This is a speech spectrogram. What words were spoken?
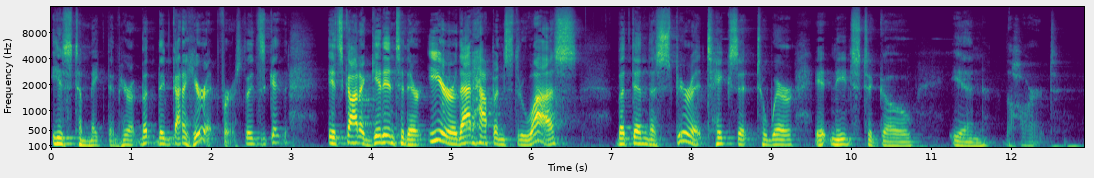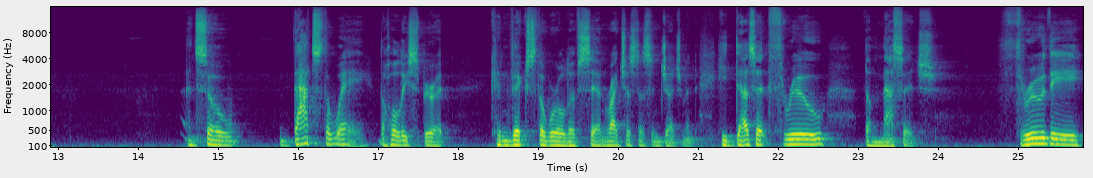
is to make them hear it, but they've got to hear it first. It's, it's got to get into their ear. That happens through us, but then the Spirit takes it to where it needs to go in the heart. And so that's the way the Holy Spirit convicts the world of sin, righteousness, and judgment. He does it through the message, through the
